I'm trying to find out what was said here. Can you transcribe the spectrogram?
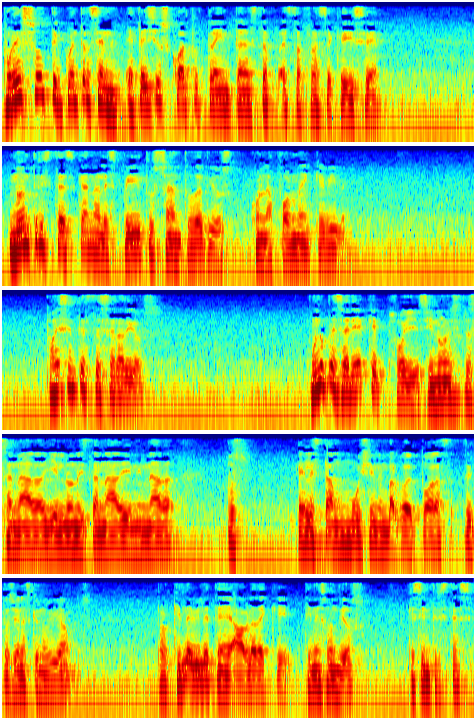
Por eso te encuentras en Efesios 4:30 esta, esta frase que dice, no entristezcan al Espíritu Santo de Dios con la forma en que viven. ¿Puedes entristecer a Dios? Uno pensaría que, pues, oye, si no necesitas a nada y Él no necesita a nadie ni nada, pues Él está muy, sin embargo, de todas las situaciones que no vivamos. Pero aquí la Biblia te habla de que tienes a un Dios que se entristece.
